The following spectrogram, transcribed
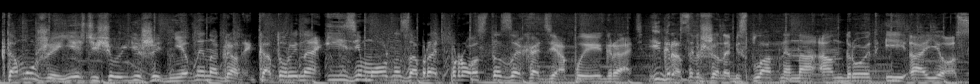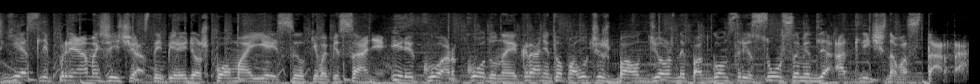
К тому же есть еще и ежедневные награды, которые на изи можно забрать просто заходя поиграть. Игра совершенно бесплатная на Android и iOS. Если прямо сейчас ты перейдешь по моей ссылке в описании или QR-коду на экране, то получишь балдежный подгон с ресурсами для отличного старта.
